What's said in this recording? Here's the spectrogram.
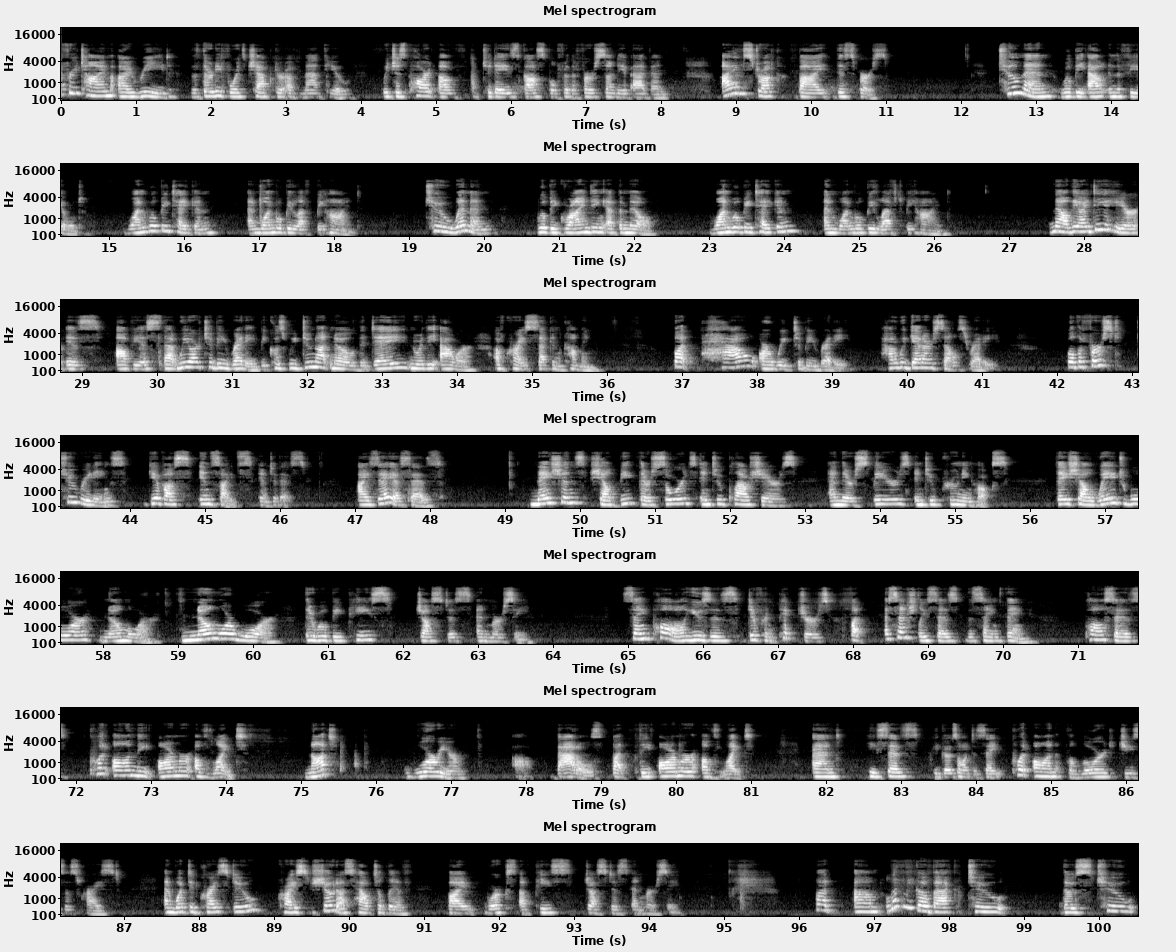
Every time I read the 34th chapter of Matthew, which is part of today's gospel for the first Sunday of Advent, I am struck by this verse. Two men will be out in the field. One will be taken and one will be left behind. Two women will be grinding at the mill. One will be taken and one will be left behind. Now, the idea here is obvious that we are to be ready because we do not know the day nor the hour of Christ's second coming. But how are we to be ready? How do we get ourselves ready? Well, the first two readings give us insights into this. Isaiah says, Nations shall beat their swords into plowshares and their spears into pruning hooks. They shall wage war no more. No more war. There will be peace, justice, and mercy. St. Paul uses different pictures, but essentially says the same thing. Paul says, put on the armor of light, not warrior uh, battles, but the armor of light. And he says, he goes on to say, put on the Lord Jesus Christ. And what did Christ do? Christ showed us how to live by works of peace, justice, and mercy. But um, let me go back to those two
